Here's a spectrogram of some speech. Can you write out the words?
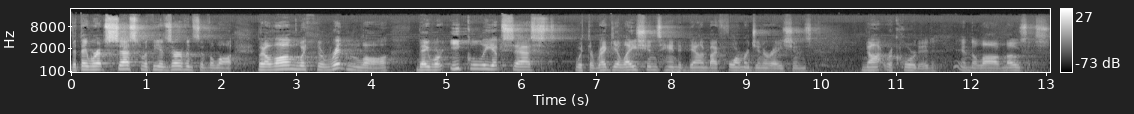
that they were obsessed with the observance of the law. But along with the written law, they were equally obsessed with the regulations handed down by former generations, not recorded in the law of Moses.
